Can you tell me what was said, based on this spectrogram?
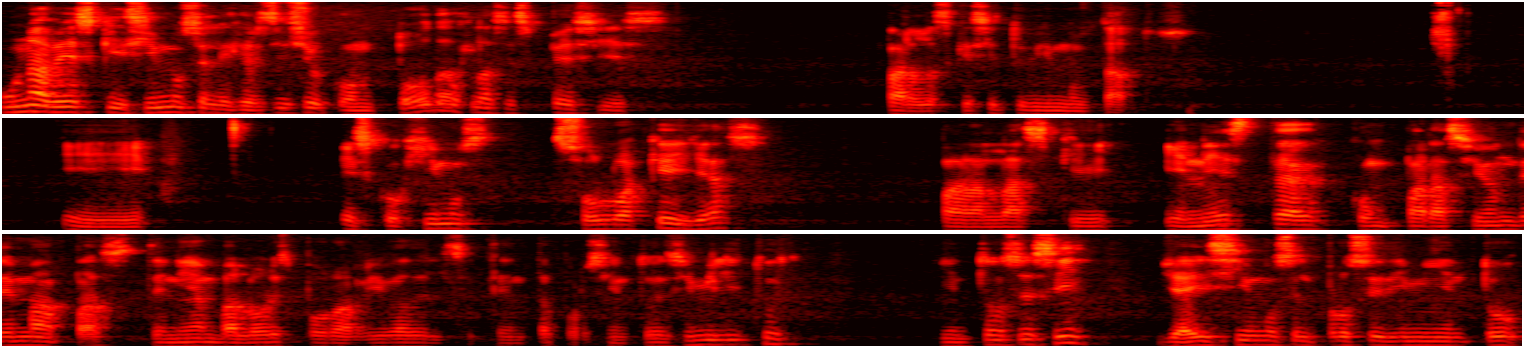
Una vez que hicimos el ejercicio con todas las especies para las que sí tuvimos datos, eh, escogimos solo aquellas para las que en esta comparación de mapas tenían valores por arriba del 70% de similitud. Y entonces sí, ya hicimos el procedimiento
